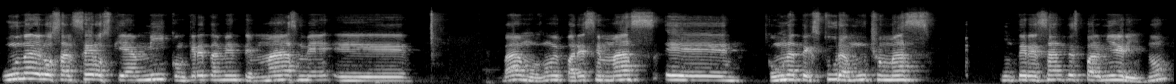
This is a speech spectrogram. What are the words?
Uno de los salseros que a mí concretamente más me, eh, vamos, ¿no? Me parece más, eh, con una textura mucho más interesante es Palmieri, ¿no?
